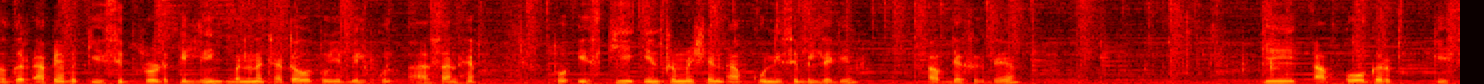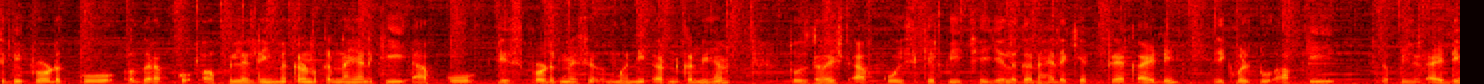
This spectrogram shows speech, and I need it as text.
अगर आप यहाँ पे किसी भी प्रोडक्ट की लिंक बनाना चाहते हो तो ये बिल्कुल आसान है। तो इसकी इन्फॉर्मेशन आपको नीचे मिल जाएगी। आप देख सकते हैं कि आपको अगर किसी भी प्रोडक्ट को, अगर आपको अफिलिएट लिंक में कन्वर्ट करना है, यानी कि आपको इस प्रोडक्ट में से मनी अर्न करनी है तो जस्ट आपको इसके पीछे ये लगाना है। देखिए ट्रैक आईडी इक्वल टू आपकी अफिलिएट आईडी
